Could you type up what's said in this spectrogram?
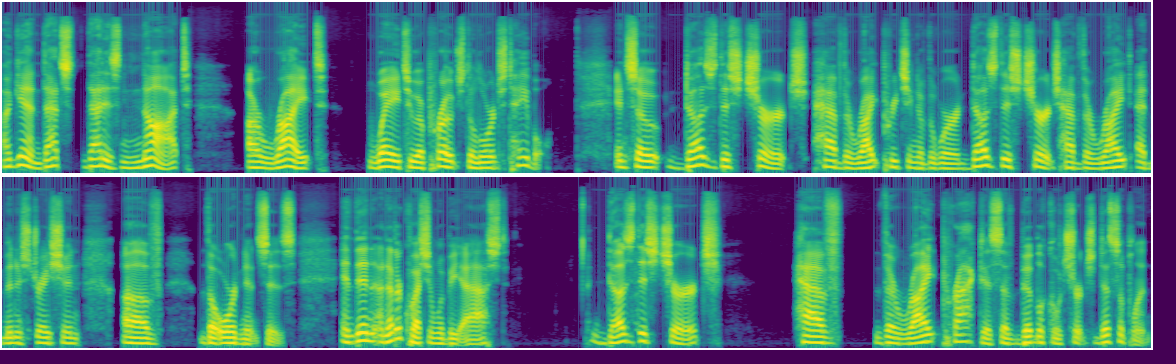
Again, that's that is not a right way to approach the Lord's table. And so, does this church have the right preaching of the word? Does this church have the right administration of the ordinances? And then another question would be asked Does this church have the right practice of biblical church discipline?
